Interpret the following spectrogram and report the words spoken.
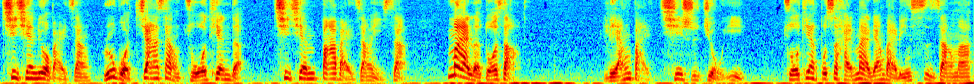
七千六百张，如果加上昨天的七千八百张以上，卖了多少？两百七十九亿，昨天不是还卖两百零四张吗？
